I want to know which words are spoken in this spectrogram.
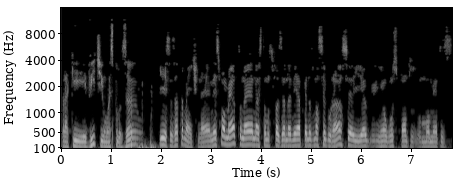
para que evite uma explosão. Isso, exatamente. Né? Nesse momento, né, nós estamos fazendo ali apenas uma segurança e em alguns pontos, momentos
